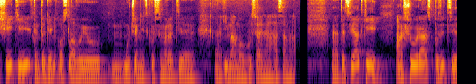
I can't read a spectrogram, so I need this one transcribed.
šíti tento deň oslavujú mučenickú smrť imámov Husajna Hasana. Tie sviatky Ašúra z pozície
